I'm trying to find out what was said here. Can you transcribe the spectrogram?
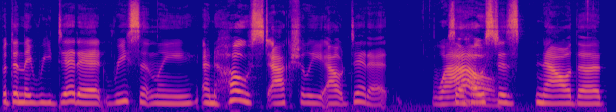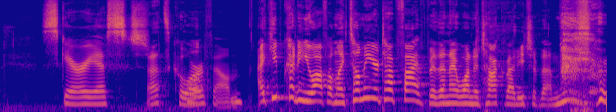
But then they redid it recently, and Host actually outdid it. Wow. So Host is now the scariest That's cool. horror film. I keep cutting you off. I'm like, tell me your top five, but then I want to talk about each of them. So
